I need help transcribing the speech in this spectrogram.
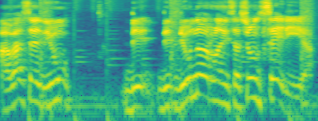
a base de un de, de, una organización seria.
